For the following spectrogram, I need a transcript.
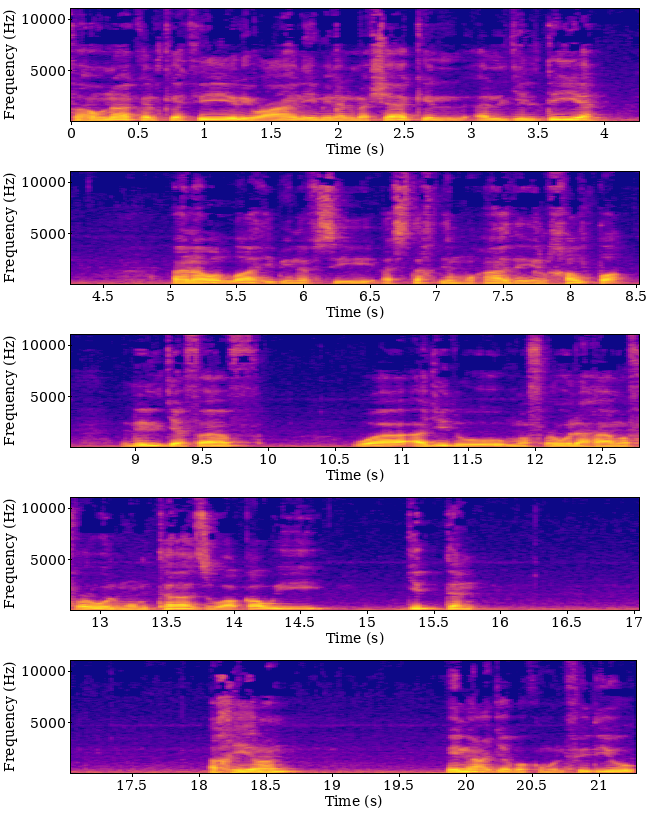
فهناك الكثير يعاني من المشاكل الجلدية. أنا والله بنفسي أستخدم هذه الخلطة للجفاف وأجد مفعولها مفعول ممتاز وقوي جدا. أخيرا إن أعجبكم الفيديو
